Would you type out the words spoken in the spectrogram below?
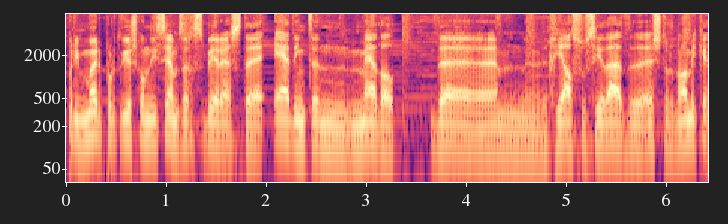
primeiro português, como dissemos, a receber esta Eddington Medal da hum, Real Sociedade Astronómica.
